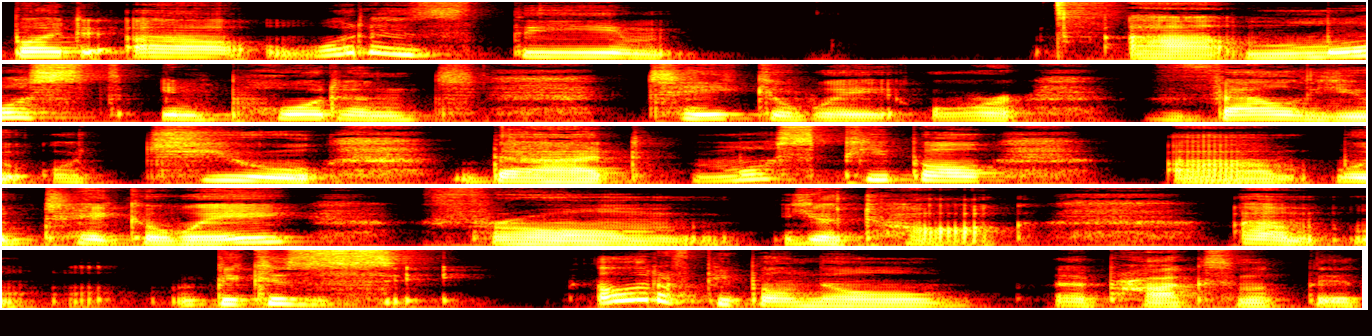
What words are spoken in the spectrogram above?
But uh, what is the uh, most important takeaway or value or tool that most people um, would take away from your talk? Um, because a lot of people know approximately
